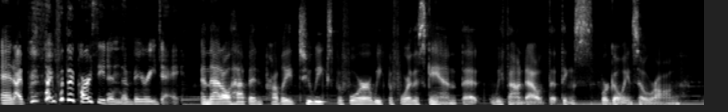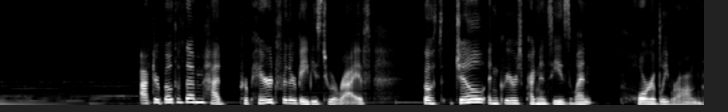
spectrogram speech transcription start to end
and I put, I put the car seat in the very day. And that all happened probably two weeks before, a week before the scan, that we found out that things were going so wrong. After both of them had prepared for their babies to arrive, both Jill and Greer's pregnancies went horribly wrong.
